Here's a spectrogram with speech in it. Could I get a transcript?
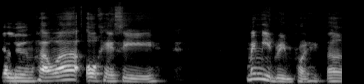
อย่าลืมครับว่า OKC ไม่มี Dream Protector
